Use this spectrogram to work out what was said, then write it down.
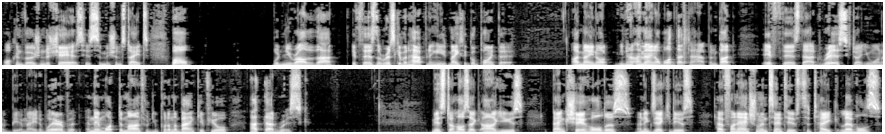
or conversion to shares, his submission states. Well, wouldn't you rather that? If there's the risk of it happening, he makes a good point there. I may not, you know, I may not want that to happen, but if there's that risk, don't you want to be made aware of it? And then what demands would you put on the bank if you're at that risk? Mr. Hossack argues bank shareholders and executives have financial incentives to take levels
